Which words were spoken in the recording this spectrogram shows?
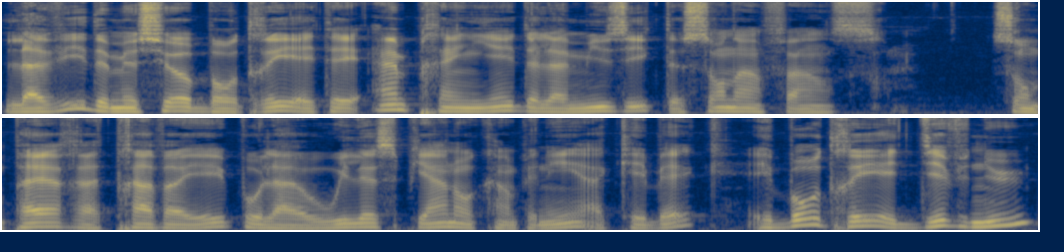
la vie de M. Baudry était imprégnée de la musique de son enfance. Son père a travaillé pour la Willis Piano Company à Québec et Baudry est devenu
